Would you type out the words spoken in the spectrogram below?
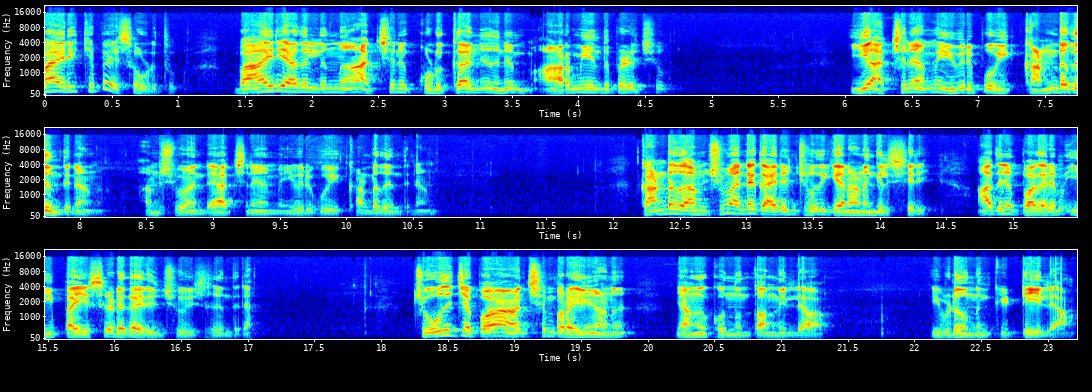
ഭാര്യയ്ക്ക് പൈസ കൊടുത്തു. ഭാര്യ അതിൽ നിന്ന് അച്ഛന് കൊടുക്കാഞ്ഞതിന് ആർമി എന്ത് പഴച്ചു? ഈ അച്ഛനും അമ്മയും ഇവർ പോയി കണ്ടത് എന്തിനാണ്? അംശുമാന്റെ അച്ഛനും അമ്മയും ഇവർ പോയി കണ്ടത് എന്തിനാണ്? കണ്ടത് അംശുമാന്റെ കാര്യം ചോദിക്കാനാണെങ്കിൽ ശരി. അതിന് പകരം ഈ പൈസയുടെ കാര്യം ചോദിച്ചത് എന്തിനാ? ചോദിച്ചപ്പോൾ ആ അച്ഛൻ പറയുകയാണ് ഞങ്ങൾക്കൊന്നും തന്നില്ല. ഇവിടെ ഒന്നും കിട്ടിയില്ല.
